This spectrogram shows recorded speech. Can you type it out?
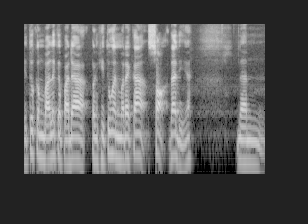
itu kembali kepada penghitungan mereka sok tadi ya dan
